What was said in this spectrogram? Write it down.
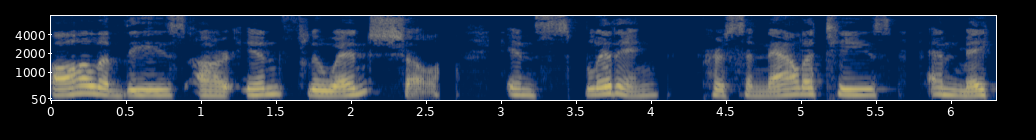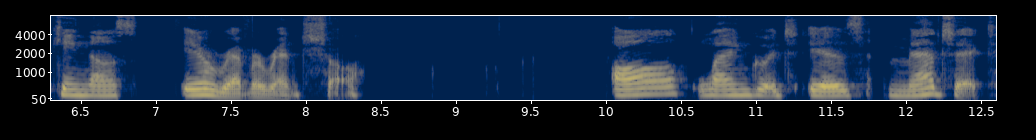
all of these are influential in splitting personalities and making us irreverential. All language is magic,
